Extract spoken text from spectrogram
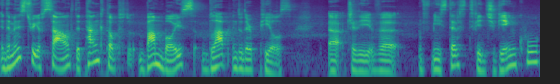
In the Ministry of Sound, the tank-topped bum boys blab into their peels. Czyli w, w Ministerstwie Dźwięku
